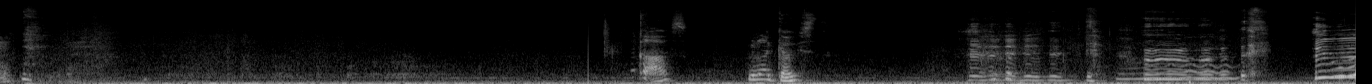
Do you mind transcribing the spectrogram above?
Mm-hmm. Look at us. We're like ghosts.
